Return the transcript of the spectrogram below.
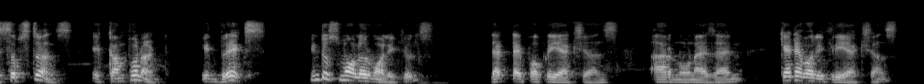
substance, a component, it breaks into smaller molecules. That type of reactions are known as an catabolic reactions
